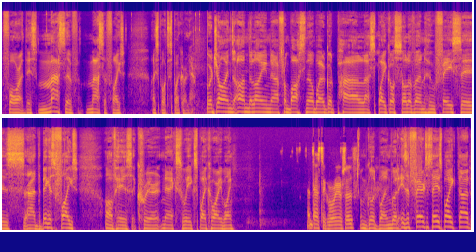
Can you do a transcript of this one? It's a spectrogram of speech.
for this massive, massive fight. I spoke to Spike earlier. We're joined on the line uh, from Boston now by our good pal uh, Spike O'Sullivan, who faces uh, the biggest fight of his career next week. Spike, how are you, boy? Fantastic. Rory, yourself? I'm good, boy. I'm good. Is it fair to say, Spike, that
